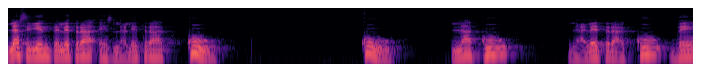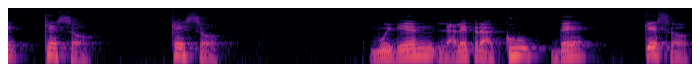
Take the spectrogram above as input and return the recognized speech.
La siguiente letra es la letra Q. Q. La Q, la letra Q de queso. Queso. Muy bien, la letra Q de queso.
